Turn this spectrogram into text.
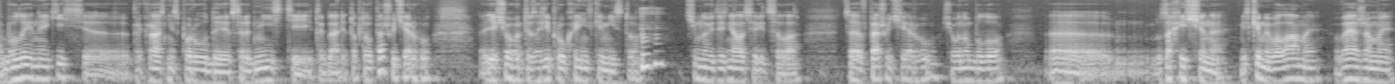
були не якісь е, прекрасні споруди в середмісті і так далі. Тобто, в першу чергу, е, якщо говорити взагалі про українське місто, Угу. чим воно відрізнялося від села, це в першу чергу, що воно було е, захищене міськими валами, вежами,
